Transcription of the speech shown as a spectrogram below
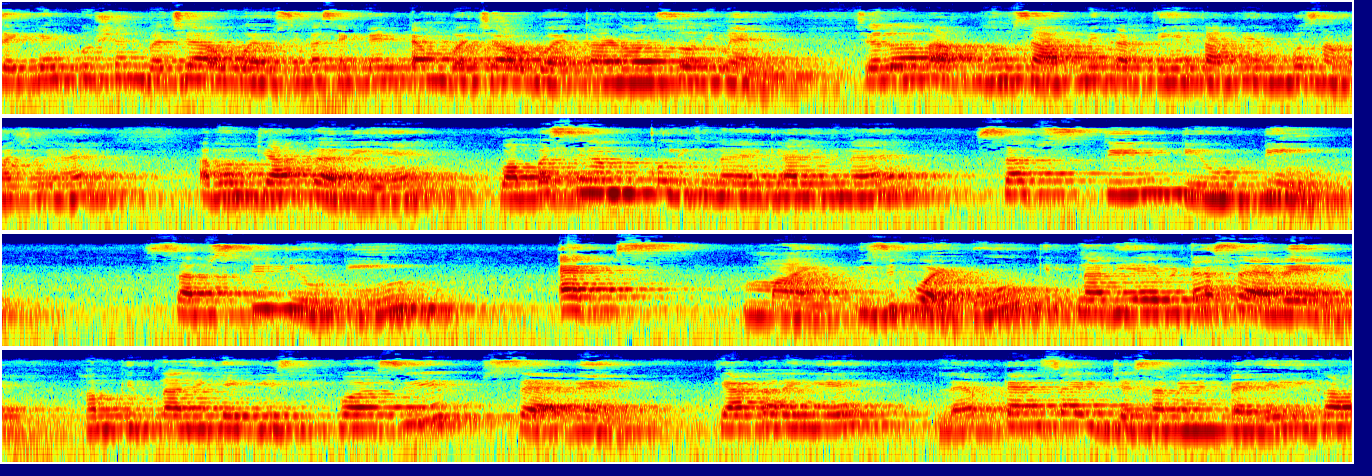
सेकंड क्वेश्चन बचा हुआ है, उसी का सेकंड टर्म बचा हुआ है थर्ड ऑल्सो रिमेनिंग चलो अब आप, हम साथ में करते हैं ताकि हमको समझ में आए। अब हम क्या कर रहे हैं? वापस से हमको लिखना है, क्या लिखना है? Substituting substituting X my is equal to कितना दिया है बेटा? सेवन हम कितना लिखेंगे? सिर्फ़ और सिर्फ़ सेवन क्या करेंगे? लेफ़्ट हैंड साइड जैसा मैंने पहले लिखा।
